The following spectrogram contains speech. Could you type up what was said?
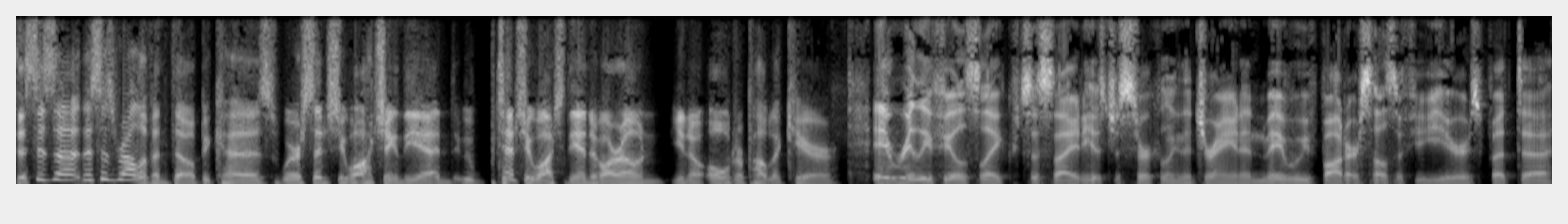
this is uh this is relevant though because we're essentially watching the end, potentially watching the end of our own, you know, old republic here. it really feels like society is just circling the drain and maybe we've bought ourselves a few years but uh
